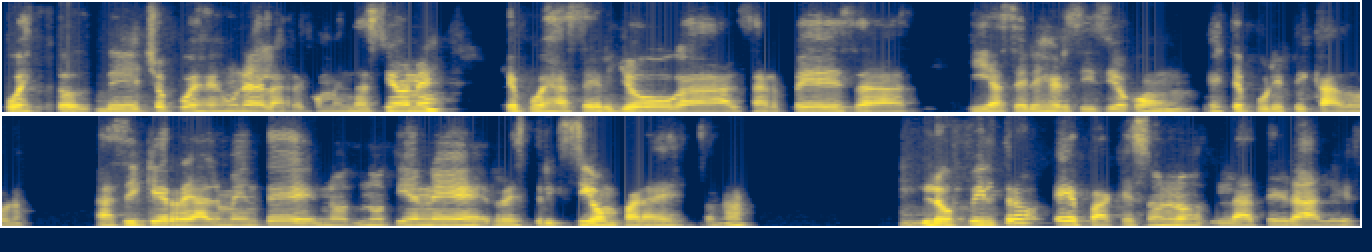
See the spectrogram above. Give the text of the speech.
puesto. De hecho, pues es una de las recomendaciones que puedes hacer yoga, alzar pesas y hacer ejercicio con este purificador. Así que realmente no, no tiene restricción para esto, ¿no? Los filtros EPA, que son los laterales,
